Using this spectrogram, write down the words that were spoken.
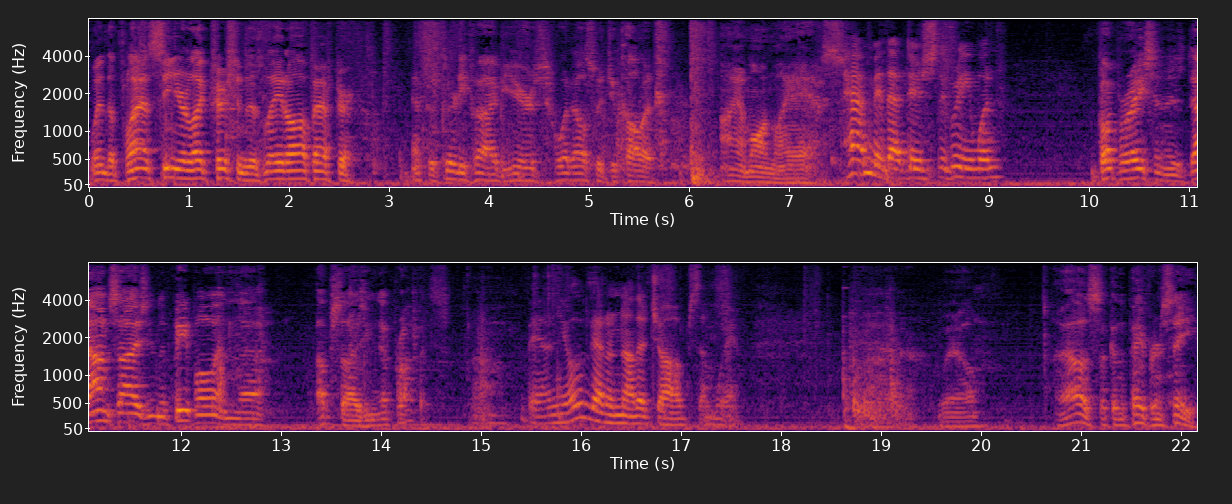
When the plant senior electrician is laid off after after 35 years, what else would you call it? I am on my ass. Hand me that dish, the green one. The corporation is downsizing the people and uh, upsizing their profits. Ben, you'll get another job somewhere. Well, well, let's look in the paper and see.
